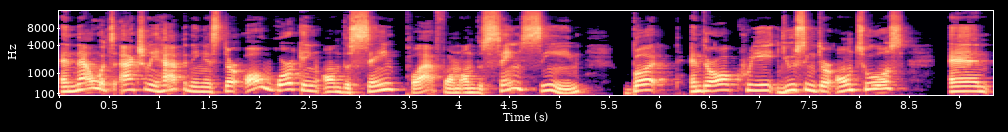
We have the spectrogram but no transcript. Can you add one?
And now what's actually happening is they're all working on the same platform, on the same scene, but and they're all create using their own tools and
